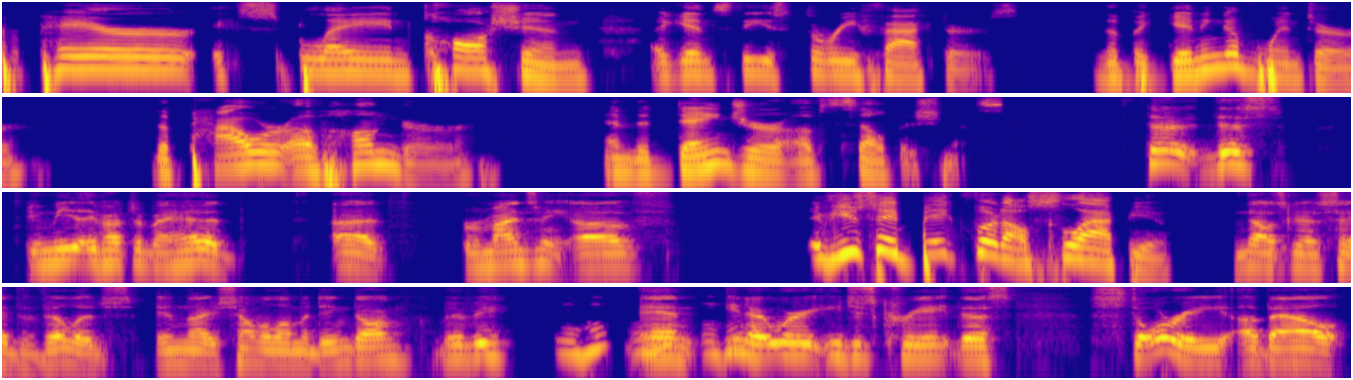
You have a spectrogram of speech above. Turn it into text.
prepare, explain, caution against these three factors: the beginning of winter, the power of hunger, and the danger of selfishness. So this immediately popped in my head. Uh, reminds me of. If you say Bigfoot, I'll slap you. No, I was going to say the Village in Night Shyamalama Ding Dong movie, Mm-hmm, and you know where you just create this story about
